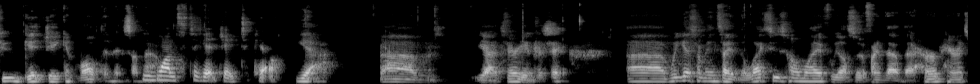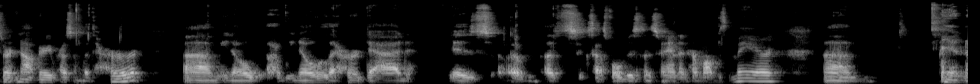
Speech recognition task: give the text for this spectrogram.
to get Jake involved in it somehow. He wants to get Jake to kill. Yeah. Um, yeah, it's very interesting. Uh, we get some insight into Lexy's home life. We also find out that her parents are not very present with her. Um, you know, uh, we know that her dad is um, a successful businessman and her mom's the mayor. Um, and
